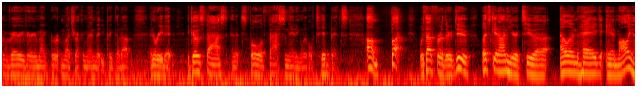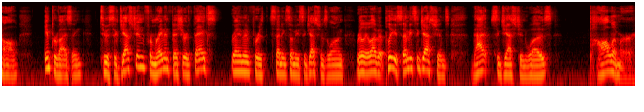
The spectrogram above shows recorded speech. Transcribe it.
very very much recommend that you pick that up and read it. It goes fast and it's full of fascinating little tidbits. Um, but without further ado let's get on here to uh, ellen haeg and molly hall improvising to a suggestion from Raymond Fischer. Thanks, Raymond, for sending so many suggestions along. Really love it. Please send me suggestions. That suggestion was polymer.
